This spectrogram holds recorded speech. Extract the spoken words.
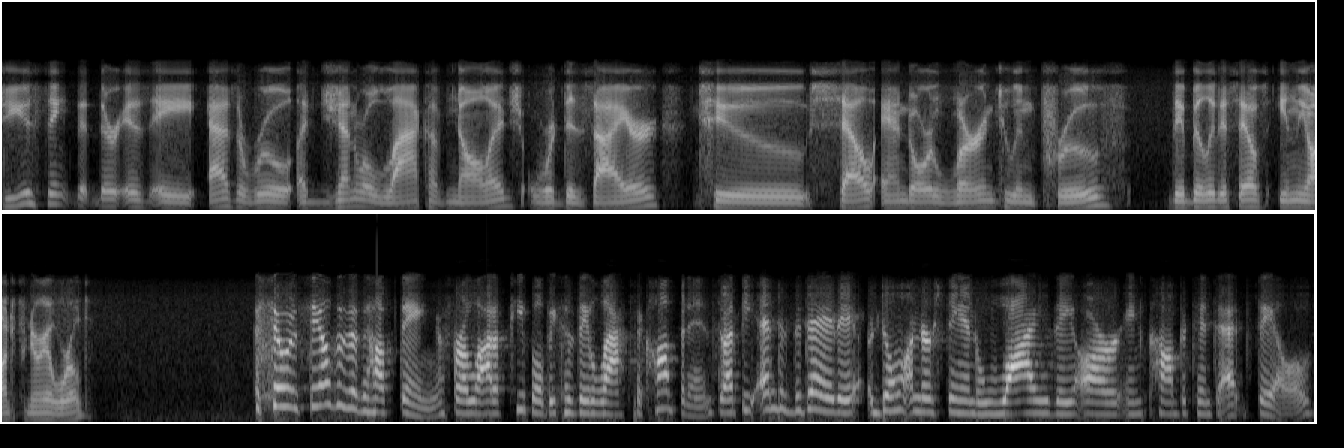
Do you think that there is a, as a rule, a general lack of knowledge or desire to sell and or learn to improve the ability to sales in the entrepreneurial world? So sales is a tough thing for a lot of people because they lack the confidence. So at the end of the day, they don't understand why they are incompetent at sales.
